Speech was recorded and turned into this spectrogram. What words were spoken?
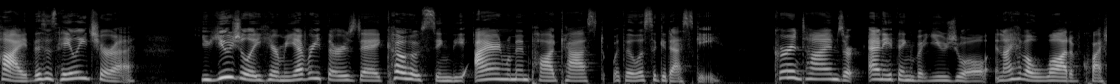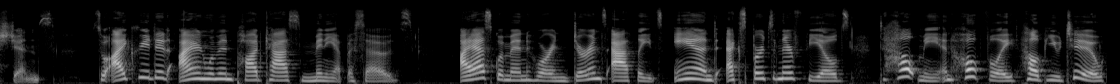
Hi, this is Haley Chura. You usually hear me every Thursday co hosting the Iron Women podcast with Alyssa Godesky. Current times are anything but usual, and I have a lot of questions. So I created Iron Women podcast mini episodes. I ask women who are endurance athletes and experts in their fields to help me and hopefully help you too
